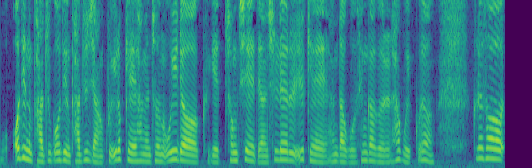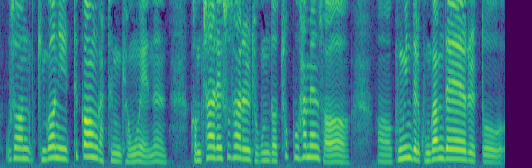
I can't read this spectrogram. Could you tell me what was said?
뭐 어디는 봐주고 어디는 봐주지 않고 이렇게 하면 저는 오히려 그게 정치에 대한 신뢰를 잃게 한다고 생각을 하고 있고요. 그래서 우선 김건희 특검 같은 경우에는 검찰의 수사를 조금 더 촉구하면서 어 국민들의 공감대를 또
